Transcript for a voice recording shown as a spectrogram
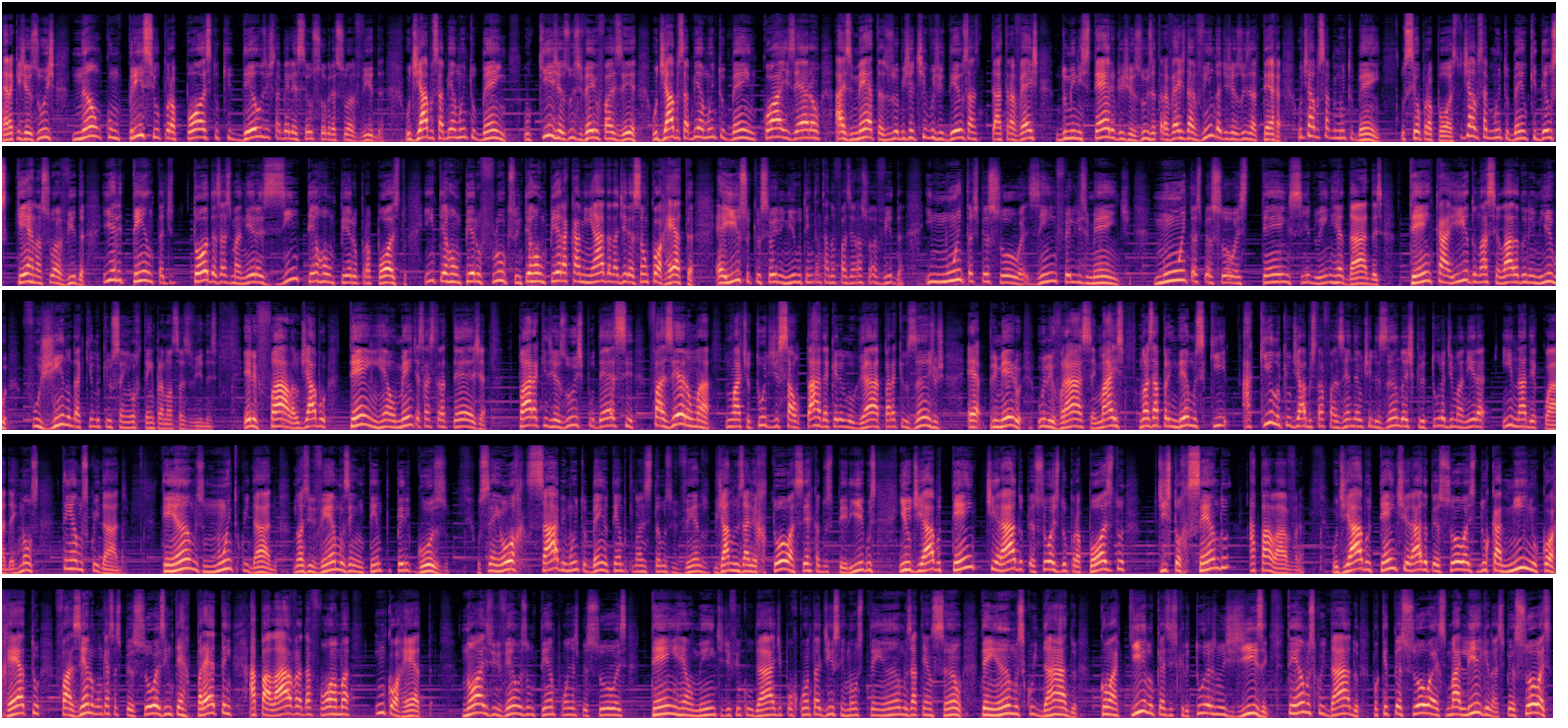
era que Jesus não cumprisse o propósito que Deus estabeleceu sobre a sua vida. O diabo sabia muito bem o que Jesus veio fazer. O diabo sabia muito bem quais eram as metas, os objetivos de Deus através do ministério de Jesus, através da vinda de Jesus à terra. O diabo sabe muito bem o seu propósito. O diabo sabe muito bem o que Deus quer na sua vida e ele tenta de todas as maneiras interromper o propósito, interromper o fluxo, interromper a caminhada na direção correta. É isso que o seu inimigo tem tentado fazer na sua vida. E muitas pessoas, infelizmente, muitas pessoas têm sido enredadas, têm caído na cilada do inimigo, fugindo daquilo que o Senhor tem para nossas vidas. Ele fala, o diabo tem realmente essa estratégia para que Jesus pudesse fazer uma, uma atitude de saltar daquele lugar, para que os anjos, é, primeiro, o livrassem, mas nós aprendemos que aquilo que o diabo está fazendo é utilizando a escritura de maneira inadequada. Irmãos, tenhamos cuidado. Tenhamos muito cuidado. Nós vivemos em um tempo perigoso. O Senhor sabe muito bem o tempo que nós estamos vivendo, já nos alertou acerca dos perigos e o diabo tem tirado pessoas do propósito, distorcendo a palavra. O diabo tem tirado pessoas do caminho correto, fazendo com que essas pessoas interpretem a palavra da forma incorreta. Nós vivemos um tempo onde as pessoas tem realmente dificuldade por conta disso, irmãos. Tenhamos atenção, tenhamos cuidado com aquilo que as Escrituras nos dizem. Tenhamos cuidado, porque pessoas malignas, pessoas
